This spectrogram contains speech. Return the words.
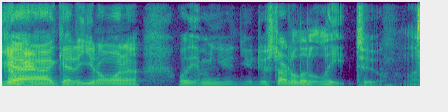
Yeah, here. I get it. You don't want to. Well, I mean, you you do start a little late too. Like,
